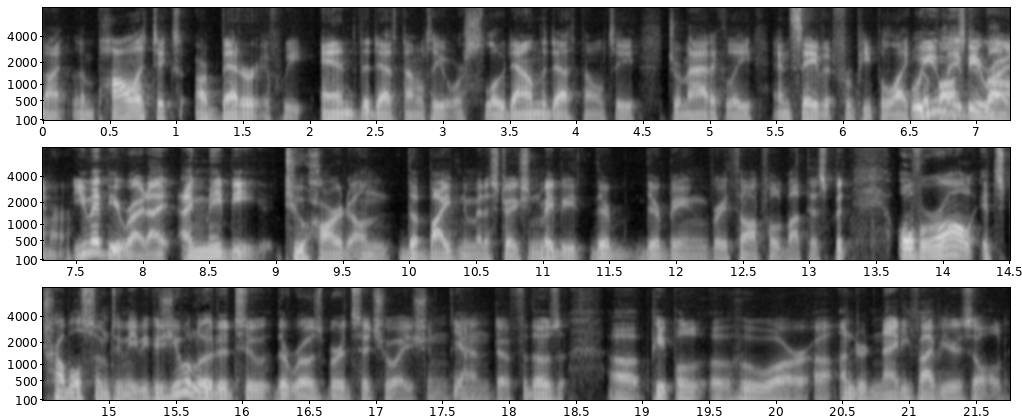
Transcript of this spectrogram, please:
um, politics are better if we end the death penalty or slow down the death penalty dramatically and save it for people like Well, the you Boston may be bomber. right. You may be right. I, I may be too hard on the Biden administration. Maybe they're they're being very thoughtful about this, but overall, it's troublesome to me because you alluded to the Rose Bird situation, and uh, for those uh, people who are uh, under ninety five years old.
